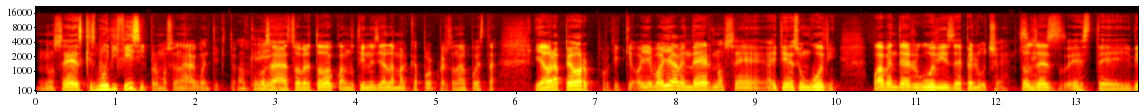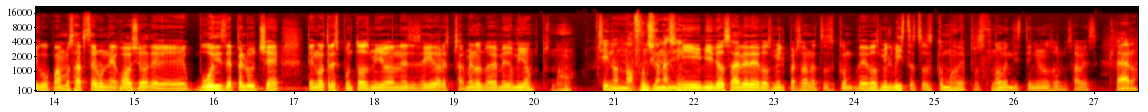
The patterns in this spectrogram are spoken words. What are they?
No sé, es que es muy difícil promocionar algo en TikTok. Ok. O sea, sobre todo cuando tienes ya la marca por personal puesta. Y ahora peor, porque, que- oye, voy a vender, no sé, ahí tienes un Woody. Voy a vender Woodies de peluche. Entonces, este, digo, vamos a hacer un negocio de Woodies de peluche. Tengo 3.2 millones de seguidores, pues al menos me ve medio millón. Pues no. Sí, no, no funciona así. Mi video sale de 2.000 personas, entonces de 2.000 vistas. Entonces, como de, pues no vendiste ni uno solo, ¿sabes? Claro.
